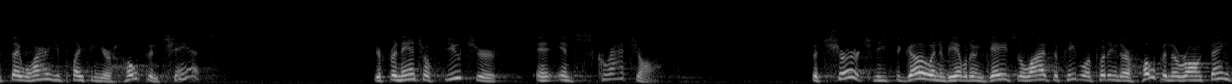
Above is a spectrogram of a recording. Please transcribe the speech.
to say, Why are you placing your hope and chance, your financial future in, in scratch offs? The church needs to go and be able to engage the lives of people who are putting their hope in the wrong things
